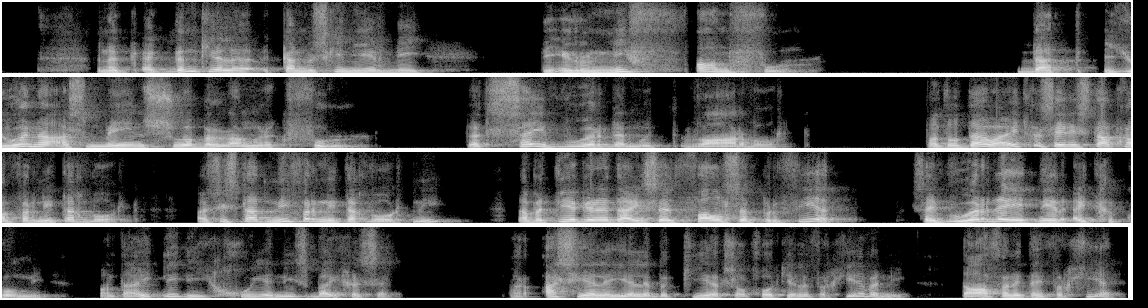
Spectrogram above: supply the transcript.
En ek ek dink julle kan miskien hier die die ironie aanvoel dat Jona as mens so belangrik voel dat sy woorde moet waar word. Want onthou, hy het gesê die stad gaan vernietig word. As die stad nie vernietig word nie, dan beteken dit hy's 'n valse profeet. Sy woorde het nie uitgekom nie, want hy het nie die goeie nuus bygesit. Maar as jy julle bekeer, sal God julle vergewe nie. Daarvan het hy vergeet.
